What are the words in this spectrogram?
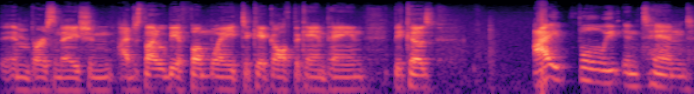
impersonation. I just thought it would be a fun way to kick off the campaign because I fully intend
